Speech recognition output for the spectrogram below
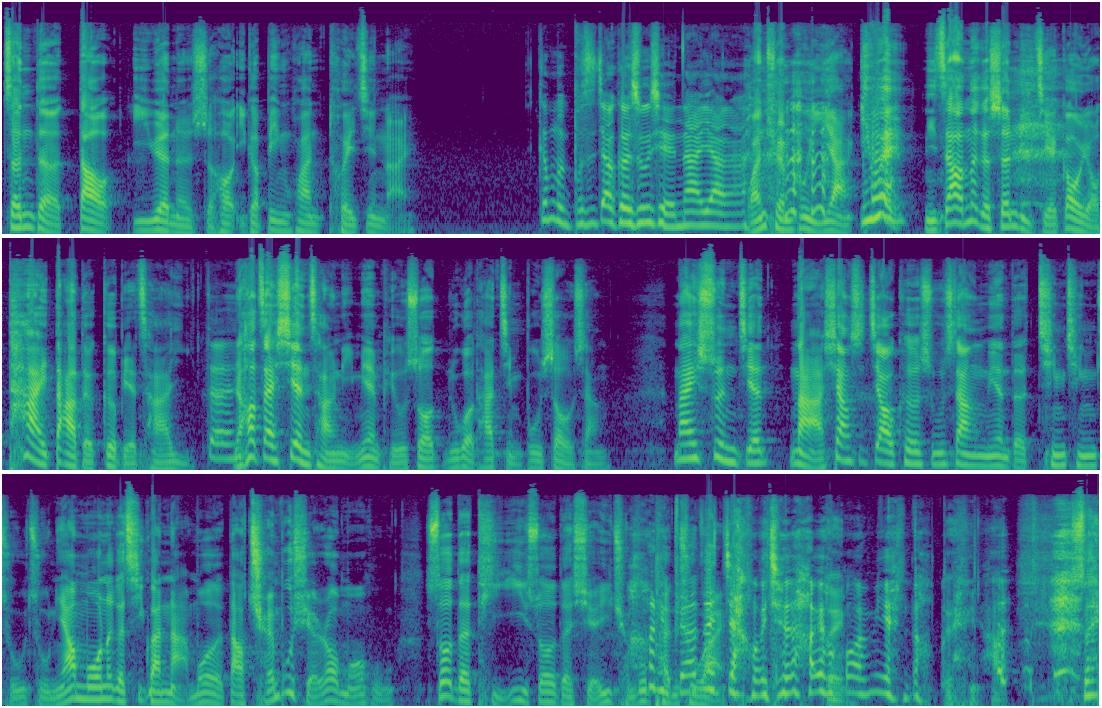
真的到医院的时候，一个病患推进来。根本不是教科书写的那样啊，完全不一样。因为你知道那个生理结构有太大的个别差异。对。然后在现场里面，比如说，如果他颈部受伤，那一瞬间哪像是教科书上面的清清楚楚？你要摸那个器官哪摸得到？全部血肉模糊，所有的体液、所有的血液全部喷出来。不要再讲，我觉得好有画面哦。对，好。所以，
